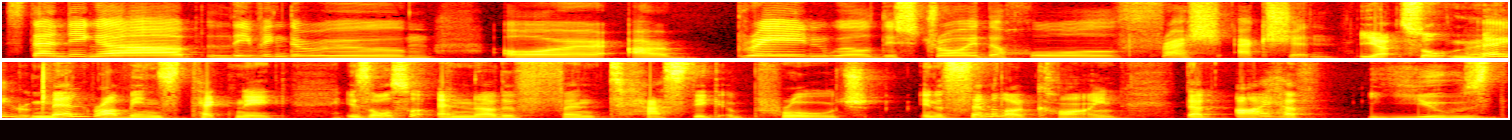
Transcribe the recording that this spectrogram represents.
standing up, leaving the room, or our brain will destroy the whole fresh action. Yeah, so Mel, Mel Robbins' technique is also another fantastic approach in a similar kind that I have used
